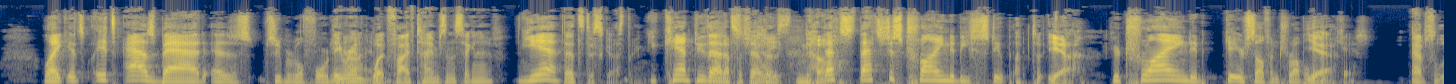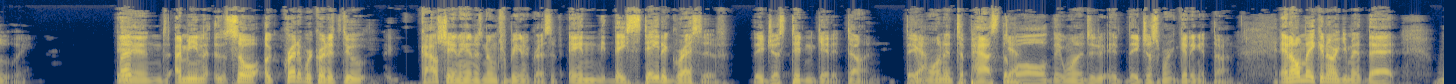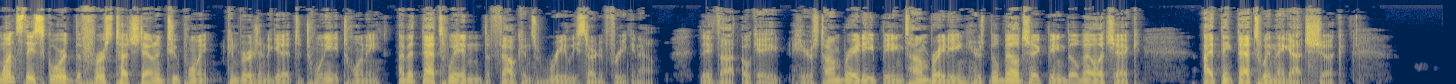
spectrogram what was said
Like it's it's as bad as Super Bowl forty. they ran what five times in the second half? Yeah, That's disgusting. you can't do that That's up with that lead. just- no. That's that's just trying to be stupid. Up to yeah, You're trying to get yourself in trouble. Yeah. In that case. absolutely. But- and I mean, so uh, credit where credit's due. Kyle Shanahan is known for being aggressive, and they stayed aggressive. They just didn't get it done. They Yeah. wanted to pass the Yeah. ball. They wanted to do it. They just weren't getting it done. And I'll make an argument that once they scored the first touchdown and two point conversion to get it to 28-20, I bet that's when the Falcons really started freaking out. They thought, okay, here's Tom Brady being Tom Brady. Here's Bill Belichick being Bill Belichick. I think that's when they got shook.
